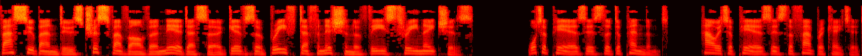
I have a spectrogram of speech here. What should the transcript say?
Vasubandhu's Trisvabhava Nirdesa gives a brief definition of these three natures. What appears is the dependent. How it appears is the fabricated.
